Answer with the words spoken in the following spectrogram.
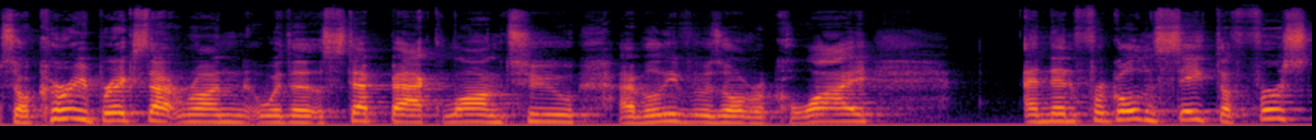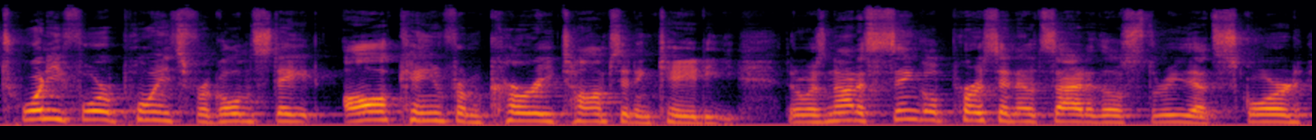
So Curry breaks that run with a step back long two. I believe it was over Kawhi. And then for Golden State, the first 24 points for Golden State all came from Curry, Thompson, and KD. There was not a single person outside of those three that scored.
